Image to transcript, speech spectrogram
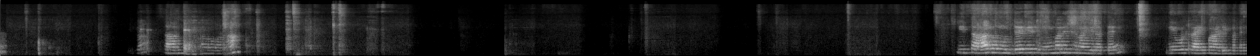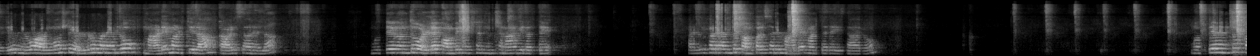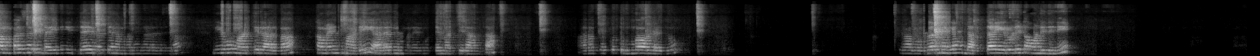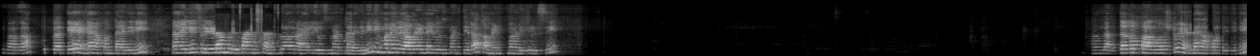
ಈ ಸಾರು ಮುದ್ದೆಗೆ ತುಂಬಾನೇ ಚೆನ್ನಾಗಿರತ್ತೆ. ನೀವು ಟ್ರೈ ಮಾಡಿ ಮನೆಯಲ್ಲಿ. ನೀವು ಆಲ್ಮೋಸ್ಟ್ ಎಲ್ರೂ ಮನೆಯಲ್ಲೂ ಮಾಡೇ ಮಾಡ್ತೀರಾ ಕಾಳು ಸಾರೆಲ್ಲ? ಮುದ್ದೆಗಂತೂ ಒಳ್ಳೆ ಕಾಂಬಿನೇಷನ್ ಚೆನ್ನಾಗಿರತ್ತೆ. ಹಳ್ಳಿ ಕಡೆ ಅಂತೂ ಕಂಪಲ್ಸರಿ ಮಾಡೇ ಮಾಡ್ತಾರೆ ಈ ಸಾರು. ಮುದ್ದೆ ಅಂತೂ ಕಂಪಲ್ಸರಿ ಡೈಲಿ ಇದ್ದೇ ಇರುತ್ತೆ ನಮ್ಮ ಮನೆಗಳಲ್ಲೆಲ್ಲ. ನೀವು ಮಾಡ್ತೀರಾ ಅಲ್ವಾ? ಕಮೆಂಟ್ ಮಾಡಿ, ಯಾರ್ಯಾರು ನಿಮ್ಮ ಮನೇಲಿ ಮುದ್ದೆ ಮಾಡ್ತೀರಾ ಅಂತ. ಆರೋಗ್ಯಕ್ಕೂ ತುಂಬಾ ಒಳ್ಳೇದು. ಇವಾಗ ಒಗ್ಗರಣೆಗೆ ಒಂದು ಅರ್ಧ ಈರುಳ್ಳಿ ತಗೊಂಡಿದ್ದೀನಿ. ಇವಾಗ ಕುಕ್ಕರ್ಗೆ ಎಣ್ಣೆ ಹಾಕೊಂತಾ ಇದ್ದೀನಿ. ಇಲ್ಲಿ freedom refined sunflower oil use ಮಾಡ್ತಾ ಇದ್ದೀನಿ. ನಿಮ್ಮ ಮನೇಲಿ ಯಾವ ಎಣ್ಣೆ ಯೂಸ್ ಮಾಡ್ತೀರಾ? ಕಮೆಂಟ್ ಮಾಡಿ ತಿಳಿಸಿ. ಒಂದು ಅರ್ಧ ಕಪ್ ಆಗುವಷ್ಟು ಎಣ್ಣೆ ಹಾಕೊಂಡಿದ್ದೀನಿ.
